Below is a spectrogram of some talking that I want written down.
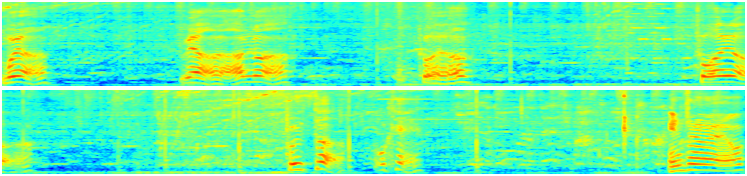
뭐야? 왜 안 와? 좋아요. 좋아요. 부스터. 오케이. 괜찮아요.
